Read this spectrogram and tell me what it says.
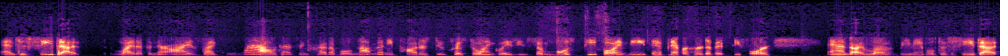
and to see that light up in their eyes like, wow, that's incredible. Not many potters do crystalline glazing. So most people I meet have never heard of it before. And I love being able to see that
